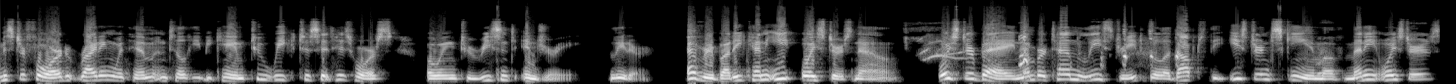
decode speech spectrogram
Mr. Ford riding with him until he became too weak to sit his horse owing to recent injury. Leader. Everybody can eat oysters now. Oyster Bay, number 10 Lee Street, will adopt the Eastern scheme of many oysters,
